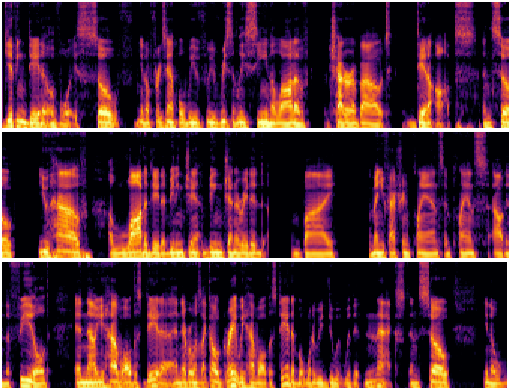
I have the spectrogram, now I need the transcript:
giving data a voice? So, you know, for example, we've we've recently seen a lot of chatter about data ops. And so you have a lot of data being being generated by manufacturing plants and plants out in the field and now you have all this data and everyone's like oh great we have all this data but what do we do with it next and so you know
